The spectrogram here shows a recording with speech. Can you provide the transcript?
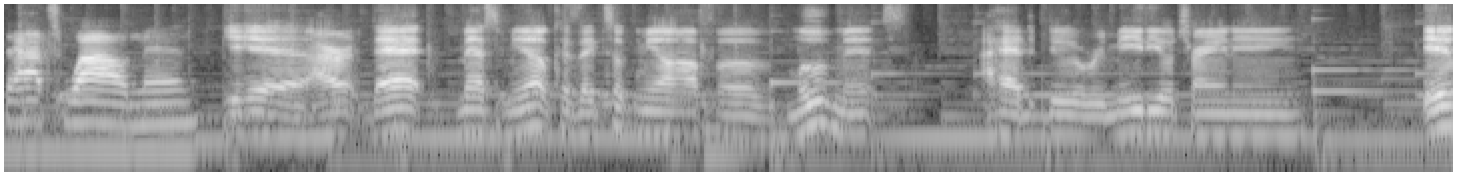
that's wild, man. Yeah, I, that messed me up because they took me off of movements. I had to do remedial training. It,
